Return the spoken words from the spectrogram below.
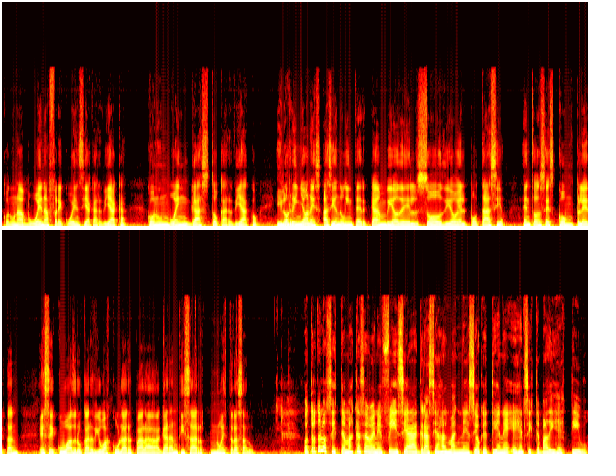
con una buena frecuencia cardíaca, con un buen gasto cardíaco y los riñones haciendo un intercambio del sodio, el potasio, entonces completan ese cuadro cardiovascular para garantizar nuestra salud. Otro de los sistemas que se beneficia gracias al magnesio que tiene es el sistema digestivo.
